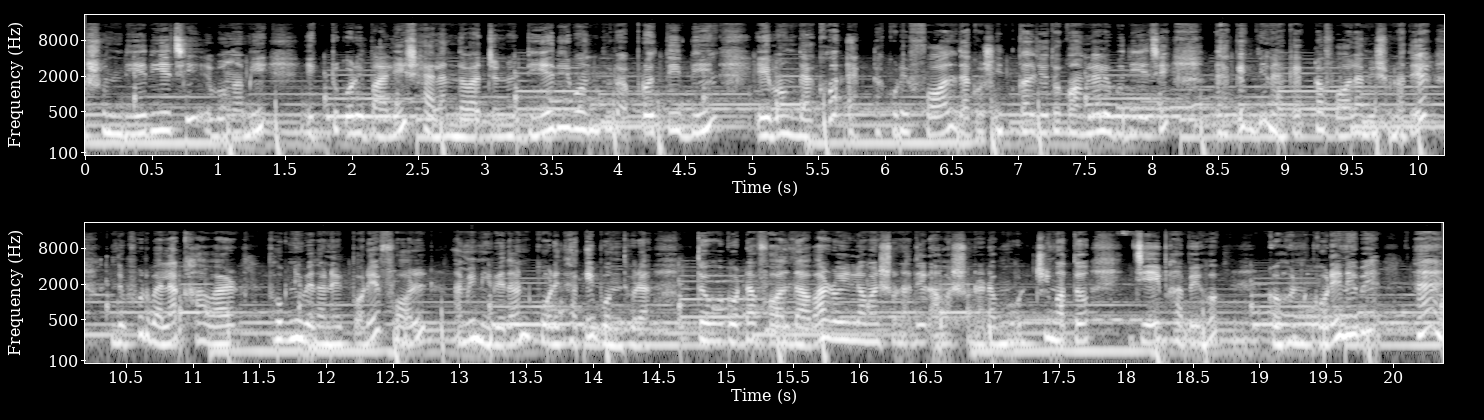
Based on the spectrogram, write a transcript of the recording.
আসন দিয়ে দিয়েছি এবং আমি একটু করে বালিশ হেলান দেওয়ার জন্য দিয়ে দিই বন্ধুরা প্রতিদিন এবং দেখো একটা করে ফল, দেখো শীতকাল যেহেতু কমলা লেবু দিয়েছি, এক একদিন এক একটা ফল আমি সোনাদের দুপুরবেলা খাওয়ার ভোগ নিবেদনের পরে ফল আমি নিবেদন করে থাকি বন্ধুরা। তো গোটা ফল দেওয়া রইল আমার সোনাদের, আমার সোনারা মর্জি মতো যেভাবে হোক গ্রহণ করে নেবে হ্যাঁ?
